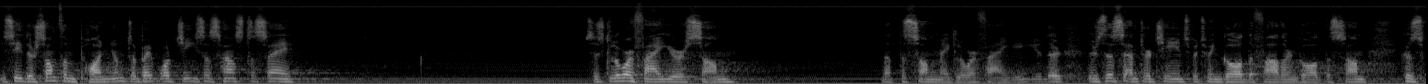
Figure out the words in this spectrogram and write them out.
You see, there's something poignant about what Jesus has to say says, Glorify your Son, that the Son may glorify you. There, there's this interchange between God the Father and God the Son. Because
